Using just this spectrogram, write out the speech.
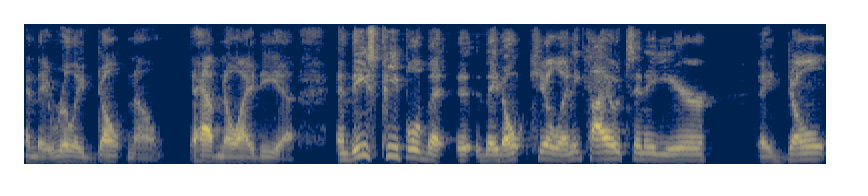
and they really don't know. They have no idea. And these people that uh, they don't kill any coyotes in a year, they don't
